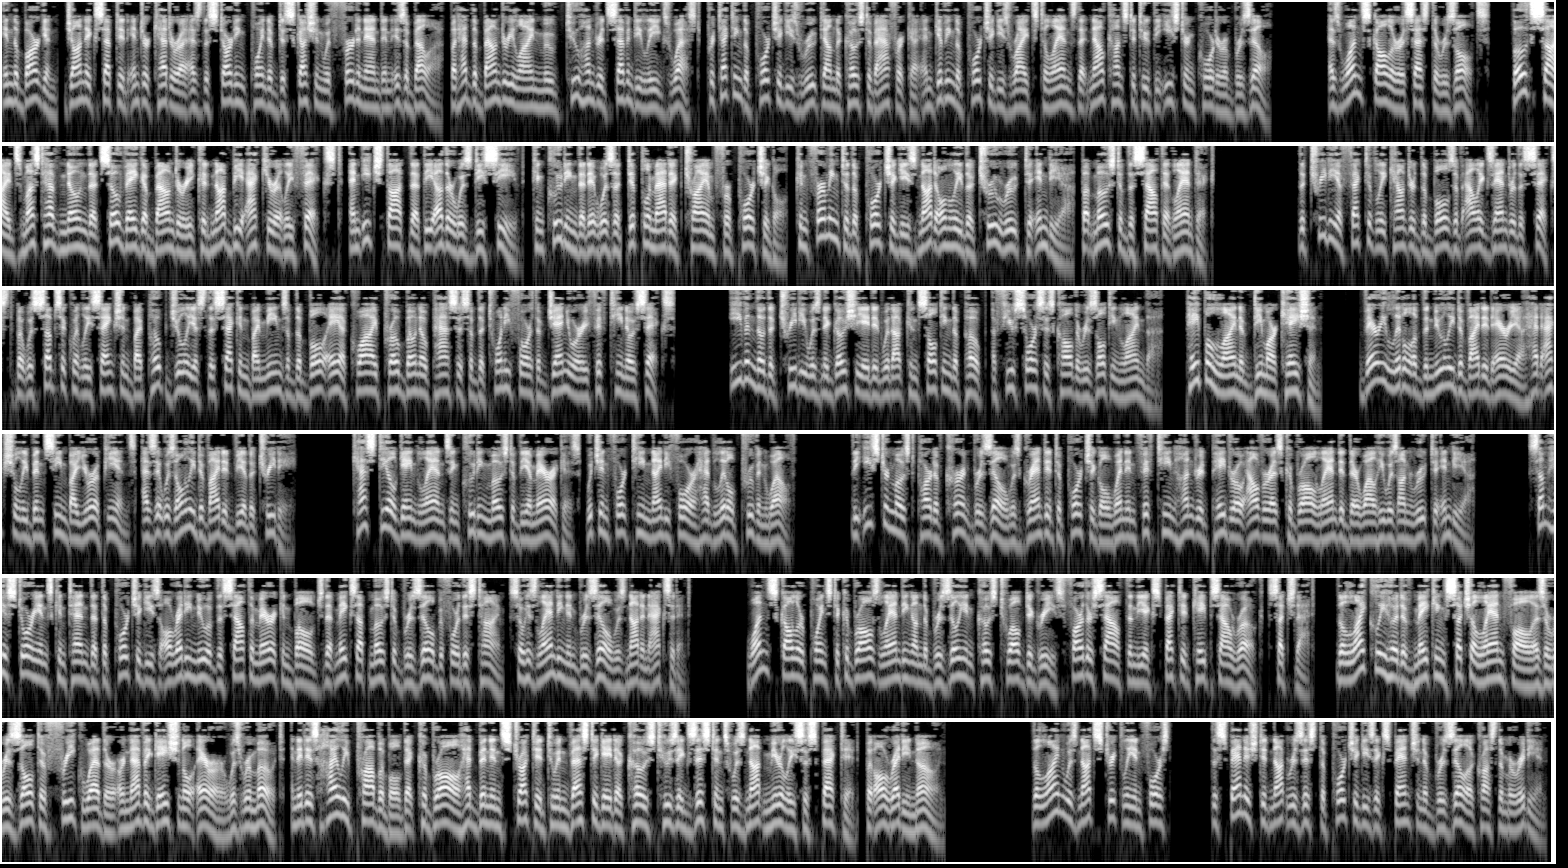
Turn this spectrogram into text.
In the bargain, John accepted Inter Caetera as the starting point of discussion with Ferdinand and Isabella, but had the boundary line moved 270 leagues west, protecting the Portuguese route down the coast of Africa and giving the Portuguese rights to lands that now constitute the eastern quarter of Brazil. As one scholar assessed the results, both sides must have known that so vague a boundary could not be accurately fixed, and each thought that the other was deceived, concluding that it was a diplomatic triumph for Portugal, confirming to the Portuguese not only the true route to India, but most of the South Atlantic. The treaty effectively countered the bulls of Alexander VI but was subsequently sanctioned by Pope Julius II by means of the bull Ea quae pro bono pacis of 24 January 1506. Even though the treaty was negotiated without consulting the Pope, a few sources call the resulting line the «papal line of demarcation». Very little of the newly divided area had actually been seen by Europeans, as it was only divided via the treaty. Castile gained lands including most of the Americas, which in 1494 had little proven wealth. The easternmost part of current Brazil was granted to Portugal when in 1500 Pedro Álvares Cabral landed there while he was en route to India. Some historians contend that the Portuguese already knew of the South American bulge that makes up most of Brazil before this time, so his landing in Brazil was not an accident. One scholar points to Cabral's landing on the Brazilian coast 12 degrees farther south than the expected Cape São Roque, such that the likelihood of making such a landfall as a result of freak weather or navigational error was remote, and it is highly probable that Cabral had been instructed to investigate a coast whose existence was not merely suspected, but already known. The line was not strictly enforced the Spanish did not resist the Portuguese expansion of Brazil across the meridian.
